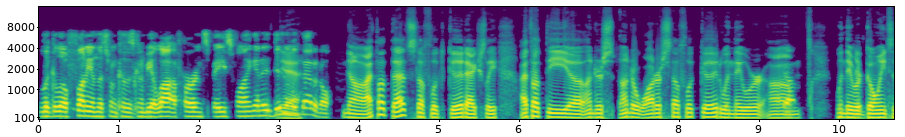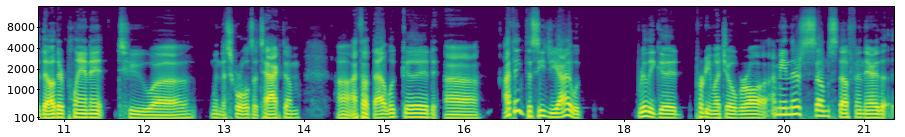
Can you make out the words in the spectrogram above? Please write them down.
look a little funny on this one because it's gonna be a lot of her in space flying, and it didn't Yeah. look bad at all. no, I thought that stuff looked good actually. I thought the uh, under underwater stuff looked good when they were um when they were going to the other planet to uh when the Skrulls attacked them. Uh, I thought that looked good. Uh, I think the CGI looked really good pretty much overall. I mean, there's some stuff in there that,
